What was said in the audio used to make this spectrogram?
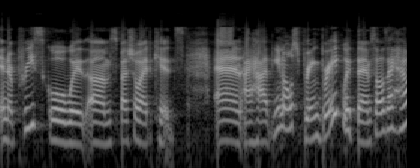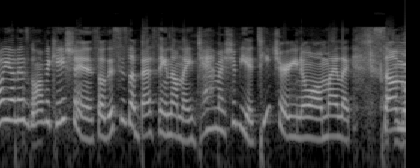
in a preschool with um, special ed kids, and I had you know spring break with them. So I was like, hell yeah, let's go on vacation. So this is the best thing, and I'm like, damn, I should be a teacher. You know, all my like summer,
